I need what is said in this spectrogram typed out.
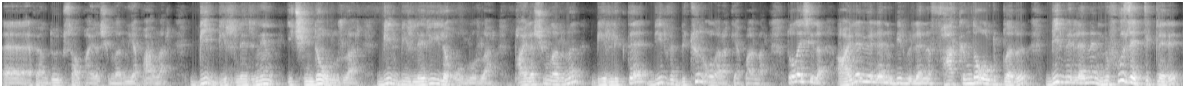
e, efendim duygusal paylaşımlarını yaparlar. Birbirlerinin içinde olurlar. Birbirleriyle olurlar. Paylaşımlarını birlikte bir ve bütün olarak yaparlar. Dolayısıyla aile üyelerinin birbirlerinin farkında oldukları, birbirlerine nüfuz ettikleri,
